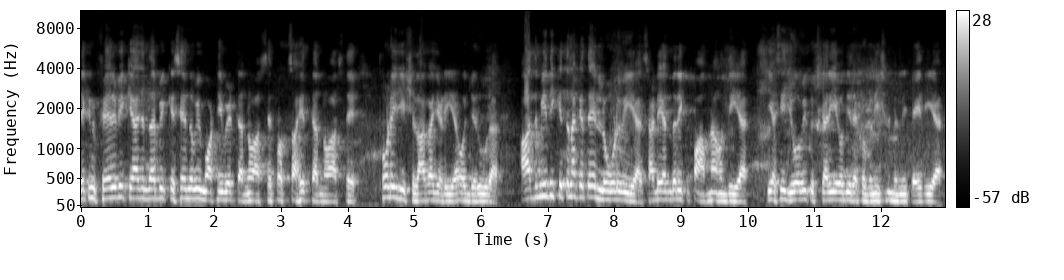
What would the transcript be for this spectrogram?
ਲੇਕਿਨ ਫਿਰ ਵੀ ਕਿਹਾ ਜਾਂਦਾ ਵੀ ਕਿਸੇ ਨੂੰ ਵੀ ਮੋਟੀਵੇਟ ਕਰਨ ਵਾਸਤੇ, ਪ੍ਰੋਤਸਾਹਿਤ ਕਰਨ ਵਾਸਤੇ ਥੋੜੀ ਜਿਹੀ ਸ਼ਲਾਘਾ ਜਿਹੜੀ ਹੈ ਉਹ ਜ਼ਰੂਰ ਹੈ। ਆਦਮੀ ਦੀ ਕਿਤਨਾ ਕਿਤੇ ਲੋੜ ਵੀ ਹੈ, ਸਾਡੇ ਅੰਦਰ ਇੱਕ ਭਾਵਨਾ ਹੁੰਦੀ ਹੈ ਕਿ ਅਸੀਂ ਜੋ ਵੀ ਕੁਝ ਕਰੀਏ ਉਹਦੀ ਰੈਕੋਗਨੀਸ਼ਨ ਮਿਲਣੀ ਚਾਹੀਦੀ ਹੈ।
